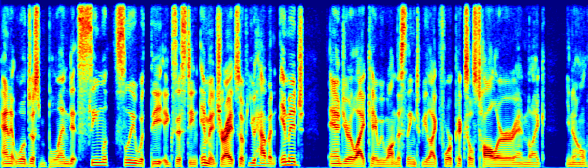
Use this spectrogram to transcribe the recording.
and it will just blend it seamlessly with the existing image, right? So if you have an image and you're like, hey, we want this thing to be like four pixels taller and like you know,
